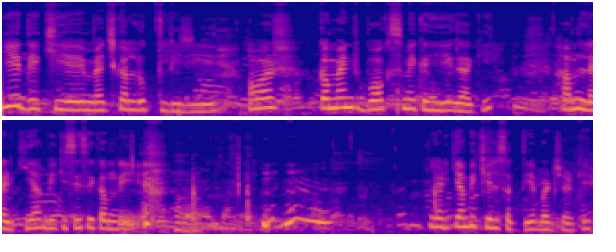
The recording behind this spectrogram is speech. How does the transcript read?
ये देखिए मैच का लुत्फ लीजिए और कमेंट बॉक्स में कहिएगा कि हम लड़कियाँ भी किसी से कम नहीं है। लड़कियाँ भी खेल सकती है बढ़ चढ़ के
